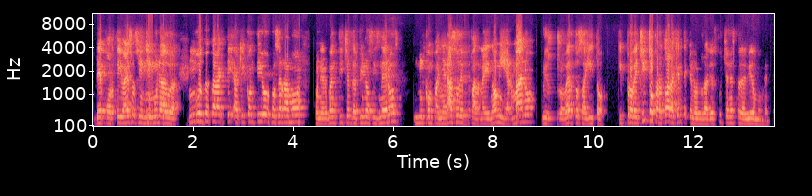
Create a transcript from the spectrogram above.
deportiva, eso sin ninguna duda. Un gusto estar aquí, contigo, José Ramón, con el buen teacher Delfino Cisneros y mi compañerazo de Parley, ¿no? Mi hermano Luis Roberto Saguito. Y provechito para toda la gente que nos radio escucha en este debido momento.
